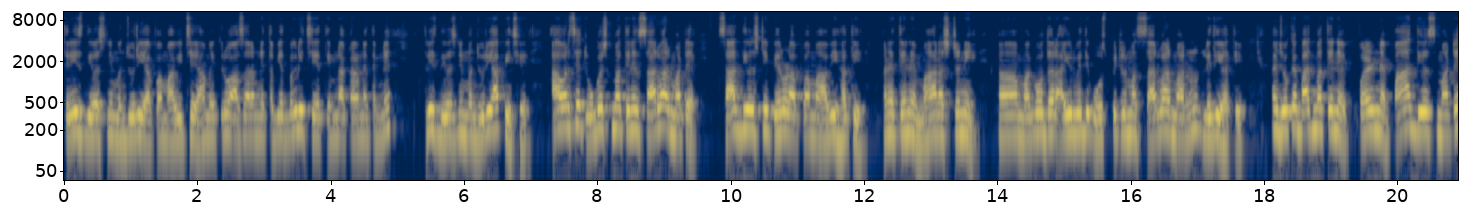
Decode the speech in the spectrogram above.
ત્રીસ દિવસની મંજૂરી આપવામાં આવી છે. આ મિત્રો, આસારામની તબિયત બગડી છે. તેમના કારણે તેમને ત્રીસ દિવસની મંજૂરી આપી છે. આ વર્ષે જ ઓગસ્ટમાં તેને સારવાર માટે સાત દિવસની પેરોડ આપવામાં આવી હતી અને તેને મહારાષ્ટ્રની માગોદર આયુર્વેદિક હોસ્પિટલમાં સારવાર મારણ લીધી હતી. જોકે બાદમાં તેને પરેડને પાંચ દિવસ માટે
